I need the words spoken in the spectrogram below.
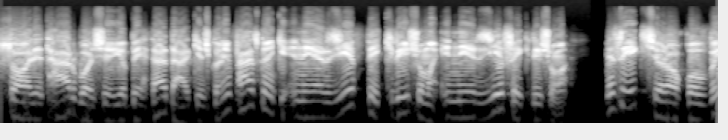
ساده تر باشه یا بهتر درکش کنیم فرض کنید که انرژی فکری شما انرژی فکری شما مثل یک چراغ قوه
